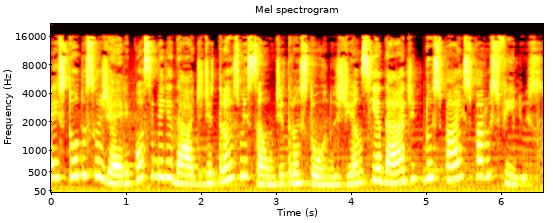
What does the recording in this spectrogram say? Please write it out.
Estudo sugere possibilidade de transmissão de transtornos de ansiedade dos pais para os filhos.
